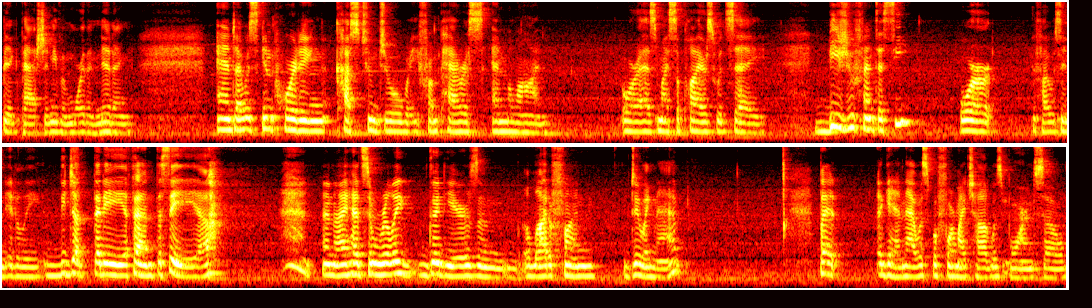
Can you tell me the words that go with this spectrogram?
big passion, even more than knitting. And I was importing costume jewelry from Paris and Milan, or as my suppliers would say, bijoux fantaisie, or if I was in Italy, bigiotteria fantasia. and I had some really good years and a lot of fun doing that. But again, that was before my child was born, so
